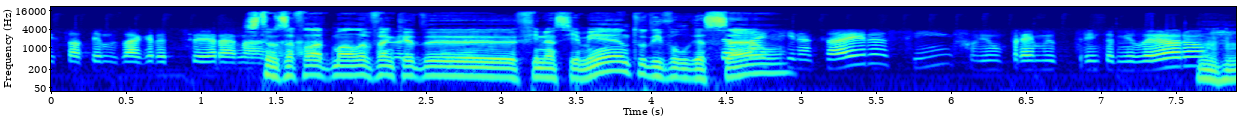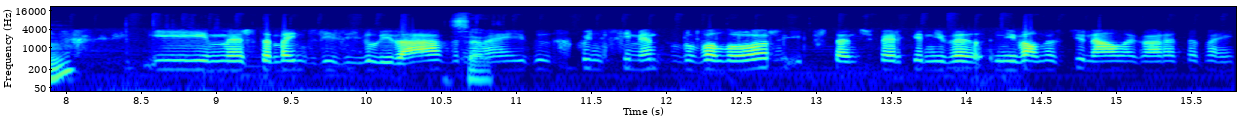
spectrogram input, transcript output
E só temos a agradecer à nossa. Estamos a falar de uma alavanca de financiamento, Também divulgação. financeira, sim, foi um prémio de 30 mil euros, Uhum. e, mas também de visibilidade não é? e de reconhecimento do valor e, portanto, espero que a nível, a nível nacional agora também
